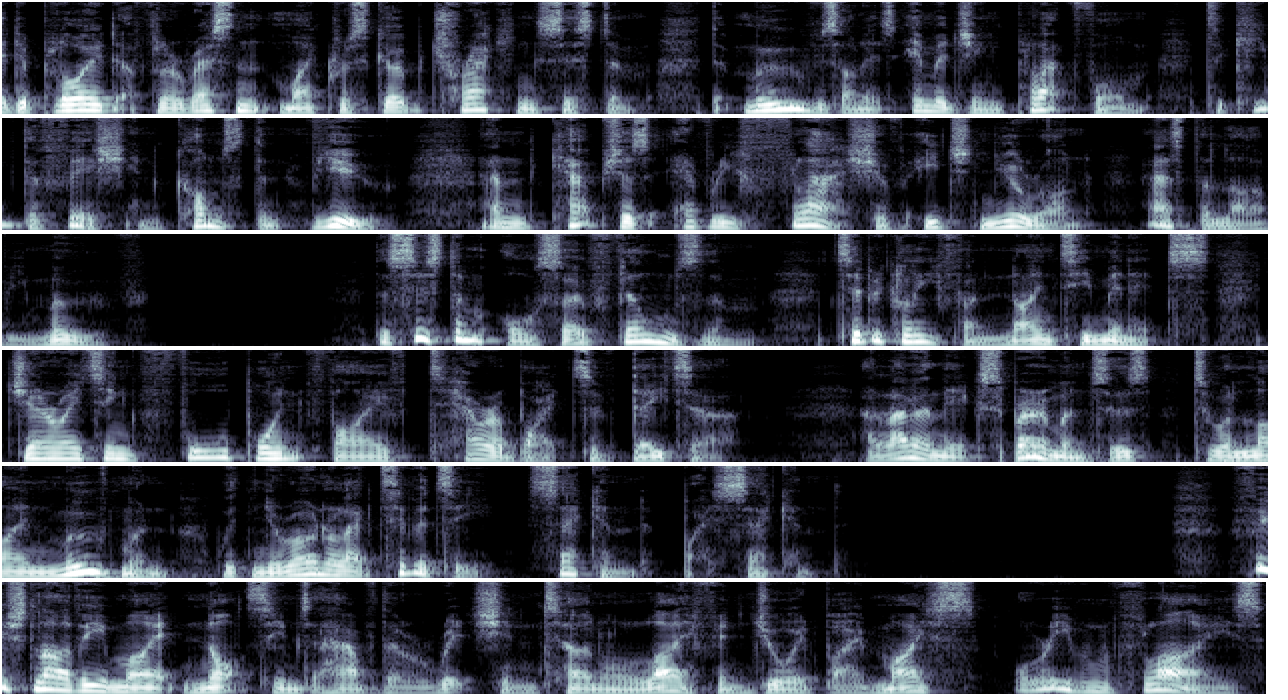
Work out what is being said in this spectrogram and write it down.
They deployed a fluorescent microscope tracking system that moves on its imaging platform to keep the fish in constant view and captures every flash of each neuron as the larvae move. The system also films them, typically for 90 minutes, generating 4.5 terabytes of data, allowing the experimenters to align movement with neuronal activity second by second. Fish larvae might not seem to have the rich internal life enjoyed by mice or even flies,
